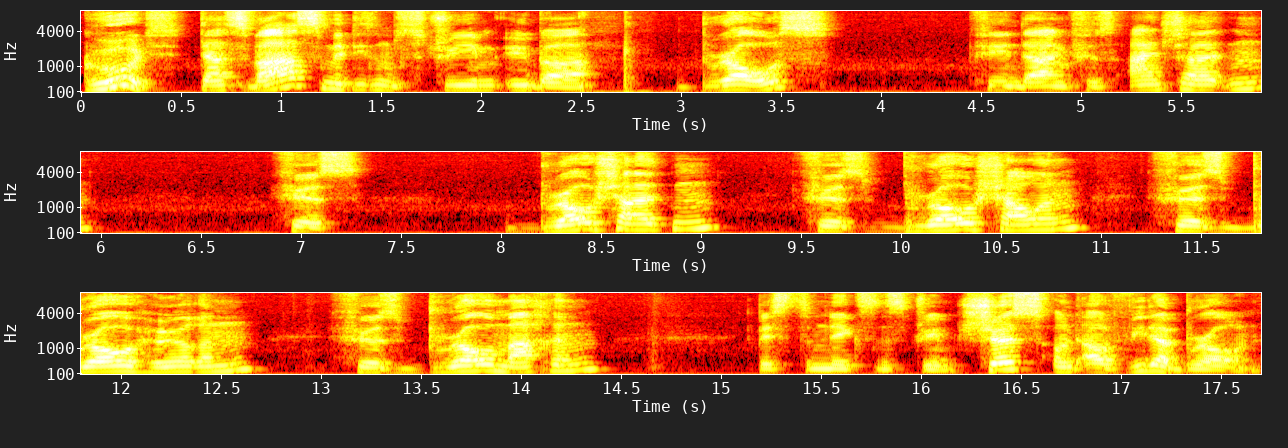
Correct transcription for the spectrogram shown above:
Gut, das war's mit diesem Stream über Bros. Vielen Dank fürs Einschalten, fürs Bro-Schalten fürs Bro schauen, fürs Bro hören, fürs Bro machen. Bis zum nächsten Stream. Tschüss und auf Wieder Brown.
